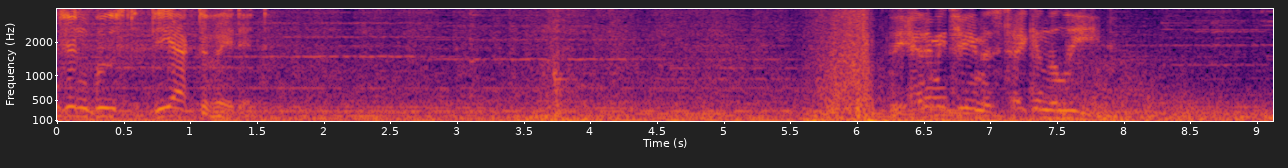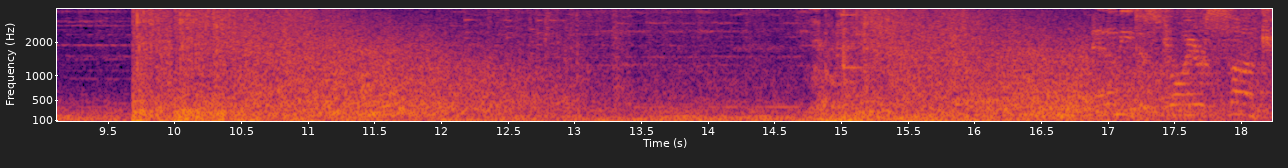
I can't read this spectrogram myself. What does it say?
Engine boost deactivated. The enemy team has taken the lead. Enemy destroyer sunk!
